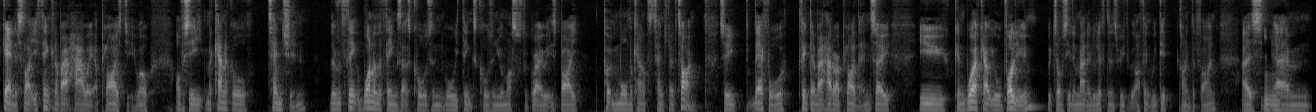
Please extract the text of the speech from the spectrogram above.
again, it's like you're thinking about how it applies to you. Well, obviously mechanical tension, the thing, one of the things that's causing, or we think is causing your muscles to grow is by putting more mechanical tension over time. So you, therefore, thinking about how to apply then. So you can work out your volume, which obviously the amount of your lifting, as we I think we did kind of define as. Um,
